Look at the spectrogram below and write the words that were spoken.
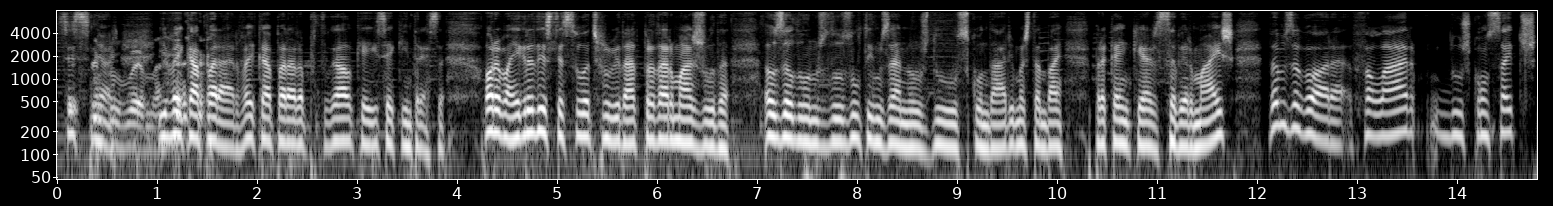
sim sem senhor. problema. E veio cá parar, veio cá parar a Portugal, que é isso é que interessa. Ora bem, agradeço-lhe a sua disponibilidade para dar uma ajuda aos alunos dos últimos anos do secundário, mas também para quem quer saber mais. Vamos agora falar dos conceitos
